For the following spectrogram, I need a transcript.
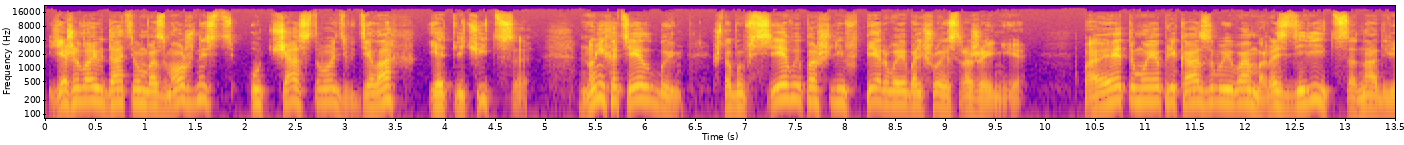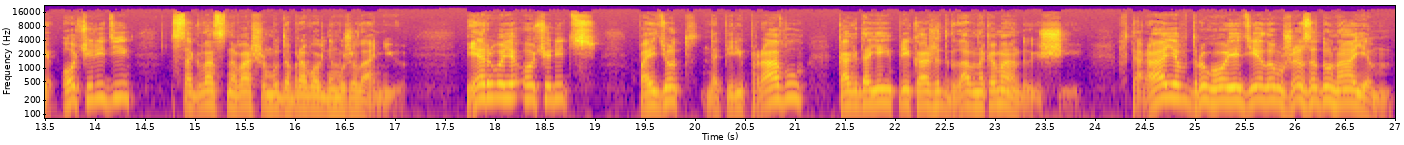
Я желаю дать вам возможность участвовать в делах и отличиться, но не хотел бы, чтобы все вы пошли в первое большое сражение. Поэтому я приказываю вам разделиться на две очереди согласно вашему добровольному желанию. Первая очередь пойдет на переправу, когда ей прикажет главнокомандующий. Вторая в другое дело уже за Дунаем.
